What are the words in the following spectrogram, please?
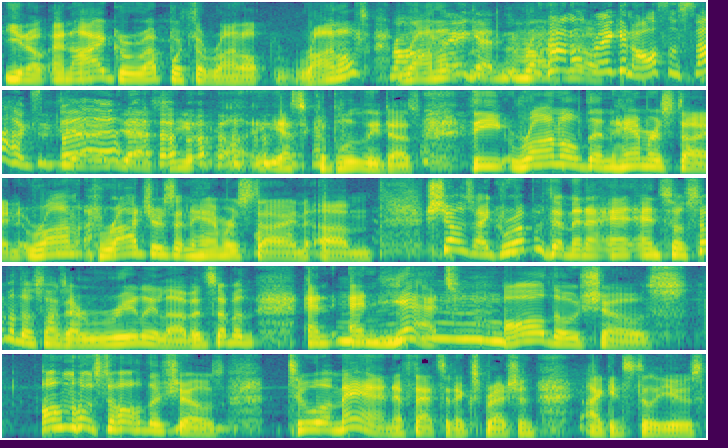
You know, and I grew up with the Ronald Ronald Ronald, Reagan. Ron- Ronald no. Reagan also sucks. Yeah, yes, he, uh, yes, completely does. The Ronald and Hammerstein, Ron Rodgers and Hammerstein um, shows. I grew up with them, and, I, and and so some of those songs I really love, and some of and and yet all those shows. Almost all the shows, to a man, if that's an expression I can still use,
